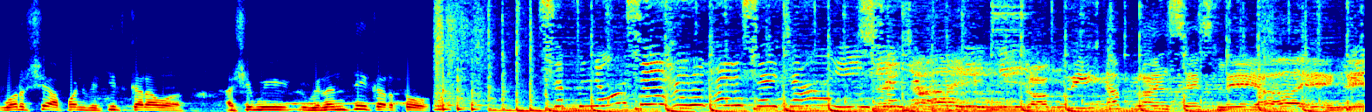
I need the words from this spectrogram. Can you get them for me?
वर्ष आपण व्यतीत करावं अशी मी विनंती करतो. सपनों से हर घर सजाएंगे. सजाएंगे डॉक्टरी अप्लायंसेस ले आएंगे.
